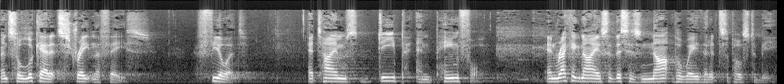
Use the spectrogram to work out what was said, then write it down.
And so look at it straight in the face, feel it, at times deep and painful, and recognize that this is not the way that it's supposed to be.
